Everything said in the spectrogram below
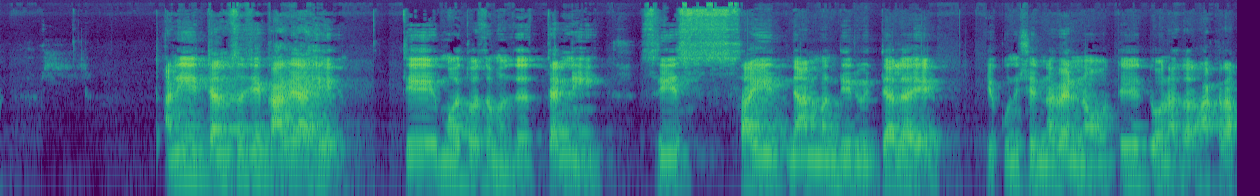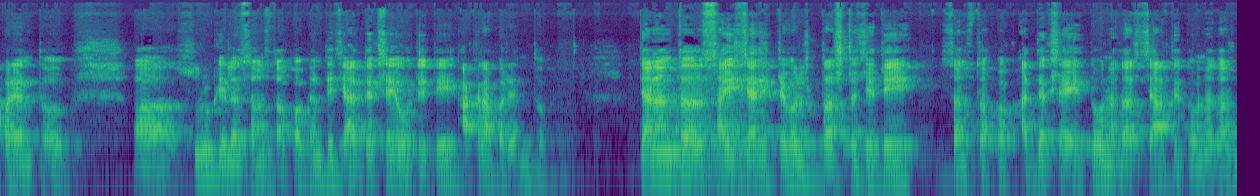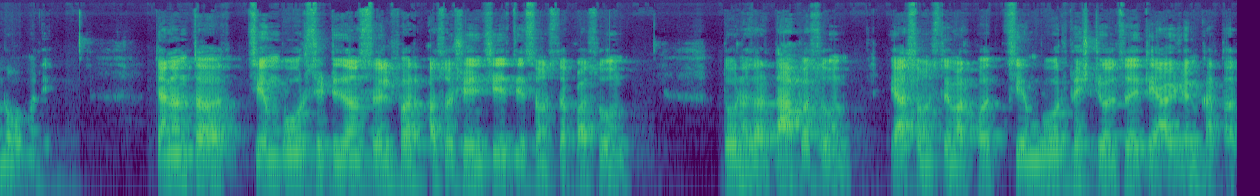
आणि त्यांचं जे कार्य आहे ते महत्त्वाचं म्हणजे त्यांनी श्री साई ज्ञान मंदिर विद्यालय एकोणीसशे नव्याण्णव ते दोन हजार अकरापर्यंत सुरू केलं संस्थापक आणि त्याचे अध्यक्षही होते ते अकरापर्यंत त्यानंतर साई चॅरिटेबल ट्रस्टचे ते संस्थापक अध्यक्ष आहे दोन हजार चार ते दोन हजार नऊमध्ये त्यानंतर चेंबूर सिटिझन्स वेलफेअर असोसिएशनचे ते संस्थापासून दोन हजार दहापासून या संस्थेमार्फत चेंबूर फेस्टिवलचं ते आयोजन करतात.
